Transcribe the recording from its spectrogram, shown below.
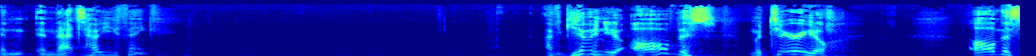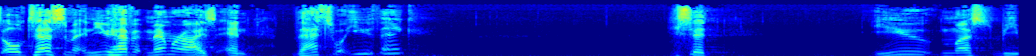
And, and that's how you think? I've given you all this material, all this Old Testament, and you have it memorized, and That's what you think? He said, You must be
